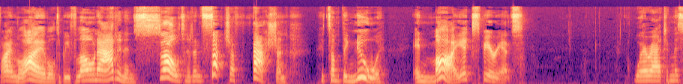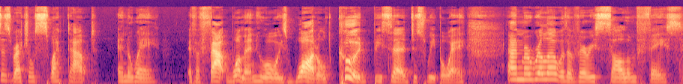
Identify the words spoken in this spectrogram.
I'm liable to be flown at and insulted in such a fashion, it's something new in my experience. Whereat Mrs. Rachel swept out and away, if a fat woman who always waddled could be said to sweep away, and Marilla, with a very solemn face,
